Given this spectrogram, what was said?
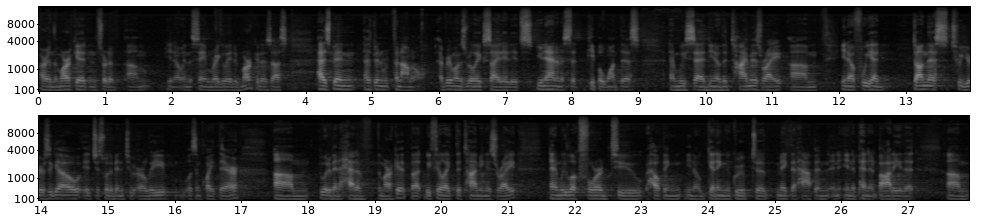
are in the market and sort of um, you know in the same regulated market as us, has been has been phenomenal. Everyone's really excited. It's unanimous that people want this, and we said you know the time is right. Um, you know if we had done this two years ago, it just would have been too early, wasn't quite there. Um, it would have been ahead of the market, but we feel like the timing is right. And we look forward to helping, you know, getting a group to make that happen, an independent body that, um,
